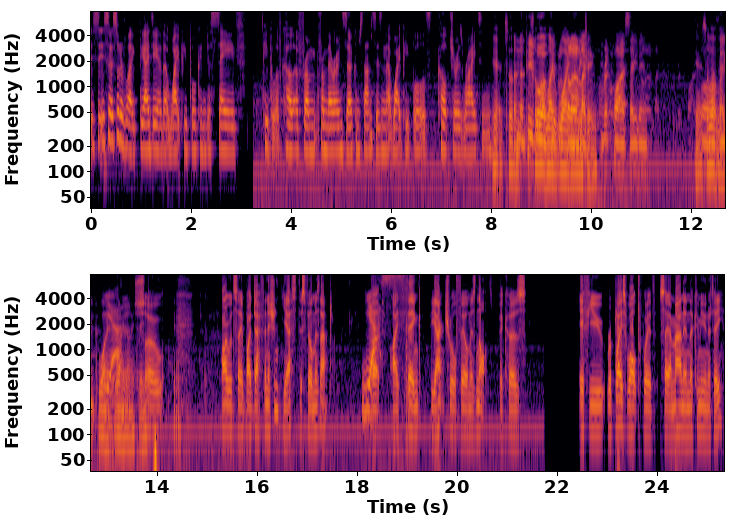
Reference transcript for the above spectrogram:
it's, it's so sort of like the idea that white people can just save people of color from from their own circumstances and that white people's culture is right and Yeah. It's a, And that it's a lot like people white gotta, like, require saving. yeah. It's well, a I lot like white Yeah. white Yeah, knighting. So, Yeah. I would say by definition, yes, this film is that. yes But I think the actual film is not because if you replace Walt with, say, a man in the community,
